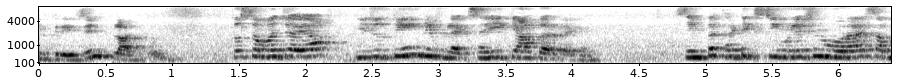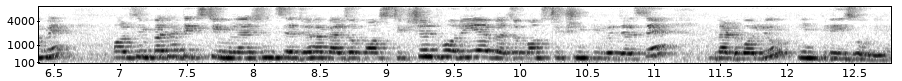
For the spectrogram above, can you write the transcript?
increase in blood volume तो समझ आया? ये जो तीन रिफ्लेक्स है, ये क्या कर रहे हैं? सिंपैथेटिक स्टिमुलेशन हो रहा है सब में। और सिंपैथेटिक स्टिमुलेशन से जो है वेजोकॉन्स्ट्रिक्शन हो रही है। वेजोकॉन्स्ट्रिक्शन की वजह से ब्लड वॉल्यूम इंक्रीज हो रही है।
